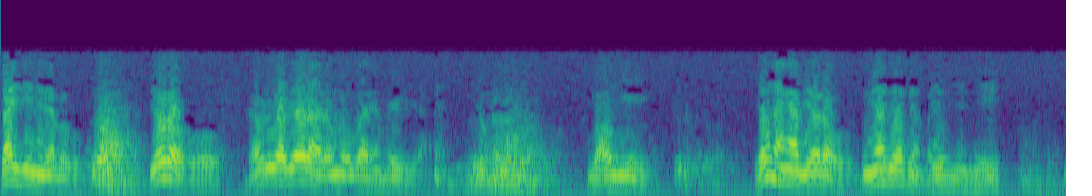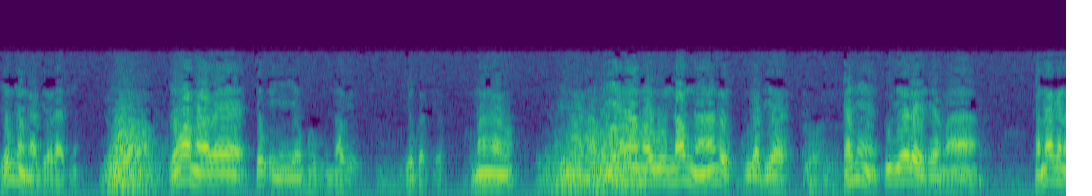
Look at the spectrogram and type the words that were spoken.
စိုက်ကြည့်နေတဲ့ပုဂ္ဂိုလ်ပြောပါဘူးပြောတော့ကိုဒါဘယ်သူကပြောတာတုံးလို့ဥပါရင်မေးကြယုံနာကပြောဘောင်းကြီးယုံနာကပြောတော့သူများပြောဖြင့်မယုံမြင်နေယုံနာကပြောတာဖြင့်ယုံရမှာပဲကျုပ်အရင်ယုံမဟုတ်ဘူးနောက်ယုံယုတ်ကပြောနာငါ ရောအရင်ကမဟုတ်ဘူးနောက်နာလို့သူကပြောတယ်ဒါဖြင့်သူပြောတဲ့အထဲမှာခဏခဏ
